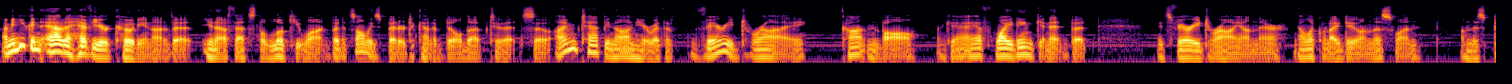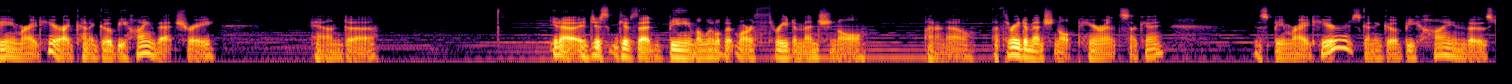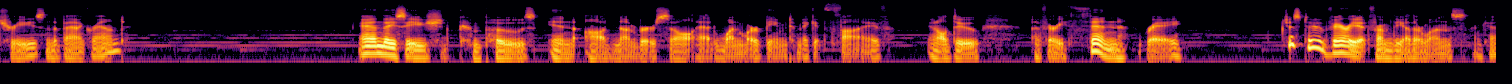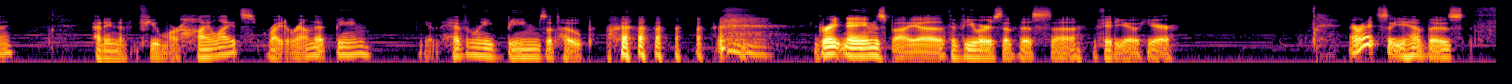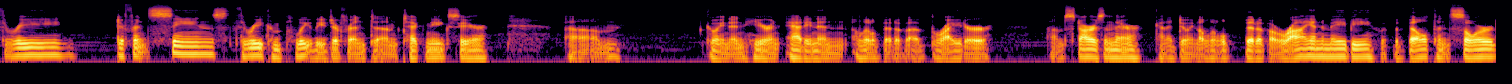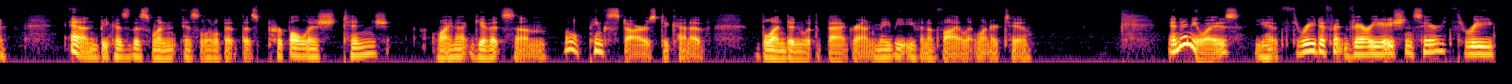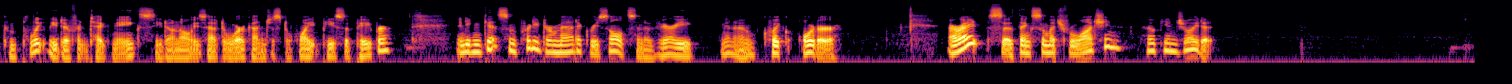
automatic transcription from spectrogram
I mean, you can add a heavier coating of it, you know, if that's the look you want, but it's always better to kind of build up to it. So I'm tapping on here with a very dry cotton ball. Okay, I have white ink in it, but it's very dry on there. Now look what I do on this one. On this beam right here, I kind of go behind that tree, and, uh, you know, it just gives that beam a little bit more three-dimensional, I don't know, a three-dimensional appearance, okay? This beam right here is going to go behind those trees in the background. And they say you should compose in odd numbers, so I'll add one more beam to make it five. And I'll do a very thin ray, just to vary it from the other ones, okay? Adding a few more highlights right around that beam. You have Heavenly Beams of Hope. Great names by uh, the viewers of this uh, video here. Alright, so you have those three different scenes, three completely different um, techniques here. Um, going in here and adding in a little bit of a brighter um, stars in there, kind of doing a little bit of Orion maybe with the belt and sword. And because this one is a little bit this purplish tinge, why not give it some little pink stars to kind of blend in with the background, maybe even a violet one or two. And anyways, you have three different variations here, three completely different techniques. You don't always have to work on just a white piece of paper. and you can get some pretty dramatic results in a very, you know, quick order. All right, so thanks so much for watching. Hope you enjoyed it.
